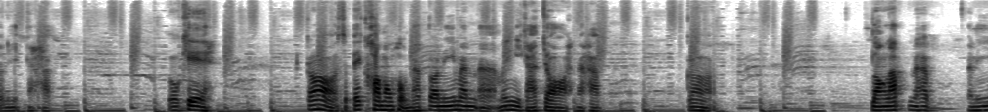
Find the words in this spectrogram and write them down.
ตัวนี้นะครับ โอเค ก็สเปคคอมของผมนะครับ ตอนนี้มันอ่าไม่มีการ์ดจอนะครับ ก็รองรับนะครับ อันนี้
